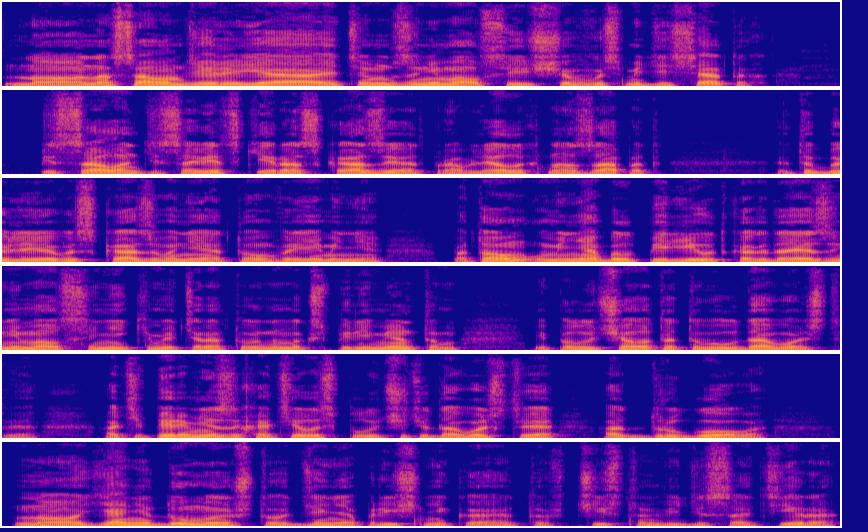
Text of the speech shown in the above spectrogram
Но на самом деле я этим занимался еще в 80-х. Писал антисоветские рассказы и отправлял их на Запад. Это были высказывания о том времени. Потом у меня был период, когда я занимался неким литературным экспериментом и получал от этого удовольствие. А теперь мне захотелось получить удовольствие от другого – но я не думаю, что «День опричника» — это в чистом виде сатира.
